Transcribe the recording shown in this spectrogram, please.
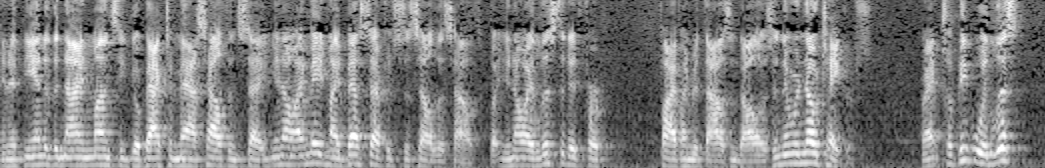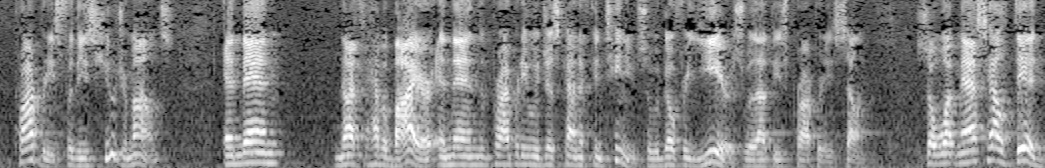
And at the end of the nine months, he'd go back to Mass Health and say, you know, I made my best efforts to sell this house, but, you know, I listed it for $500,000, and there were no takers, right? So people would list properties for these huge amounts, and then not have a buyer, and then the property would just kind of continue. So it would go for years without these properties selling. So what Mass Health did,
